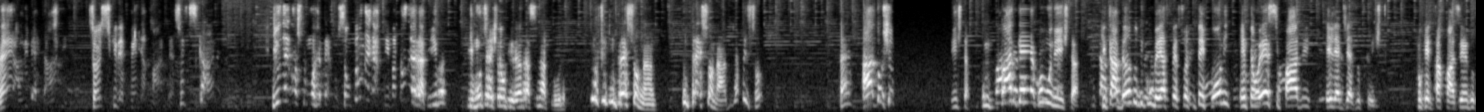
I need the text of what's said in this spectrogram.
né, a liberdade, são esses que defendem a pátria, são esses caras. E o negócio tomou uma repercussão tão negativa, tão negativa, que muitos já estão tirando a assinatura. Eu fico impressionado. Impressionado. Já pensou? É? Ah, tô um padre que é comunista, que está dando de comer às pessoas que têm fome, então esse padre, ele é de Jesus Cristo. Porque ele está fazendo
